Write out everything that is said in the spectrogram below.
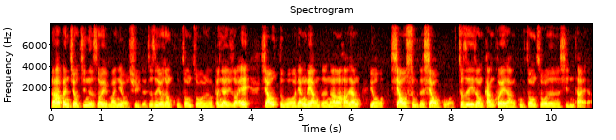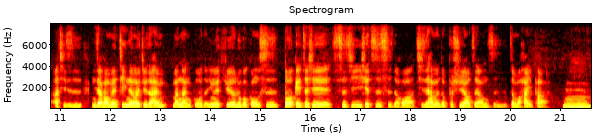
然后喷酒精的时候也蛮有趣的，就是有种苦中作乐，喷下去说：“哎，消毒哦，凉凉的。”然后好像有消暑的效果，就是一种慷慨然苦中作乐的心态啊。啊，其实你在旁边听了会觉得还蛮难过的，因为觉得如果公司多给这些司机一些支持的话，其实他们都不需要这样子这么害怕。嗯，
